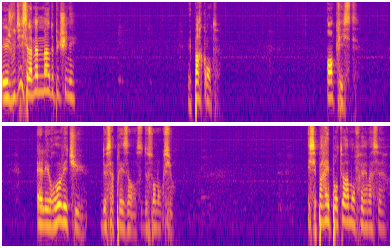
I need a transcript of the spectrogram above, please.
Et je vous dis, c'est la même main depuis que je suis né. Mais par contre, en Christ, elle est revêtue de sa présence, de son onction. Et c'est pareil pour toi, mon frère et ma soeur.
